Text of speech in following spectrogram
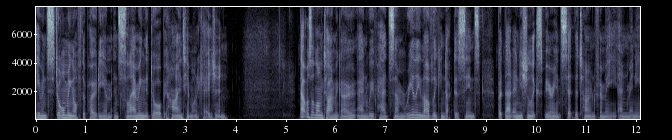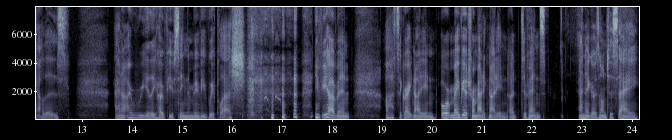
even storming off the podium and slamming the door behind him on occasion. That was a long time ago, and we've had some really lovely conductors since, but that initial experience set the tone for me and many others. And I really hope you've seen the movie Whiplash. if you haven't, oh, it's a great night in, or maybe a traumatic night in, it depends. And he goes on to say,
